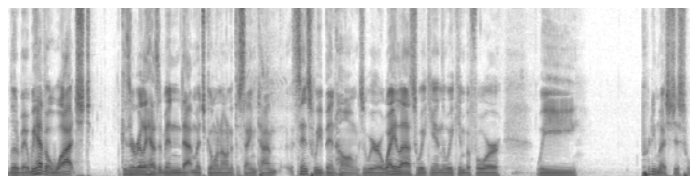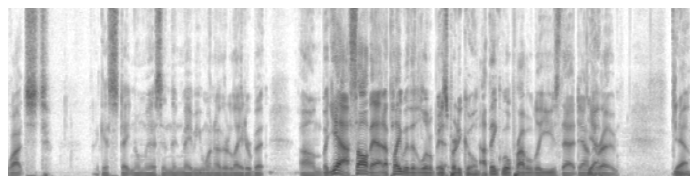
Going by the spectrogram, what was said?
a little bit. We haven't watched because there really hasn't been that much going on at the same time since we've been home. So we were away last weekend. The weekend before, we pretty much just watched, I guess, State and Ole Miss, and then maybe one other later. But, um, but yeah, I saw that. I played with it a little bit. It's pretty cool. I think we'll probably use that down Yeah. the road. Yeah.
